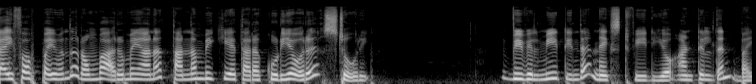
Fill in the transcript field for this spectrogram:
லைஃப் ஆஃப் பை வந்து ரொம்ப அருமையான தன்னம்பிக்கையை தரக்கூடிய ஒரு story we will meet in the next video until then bye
